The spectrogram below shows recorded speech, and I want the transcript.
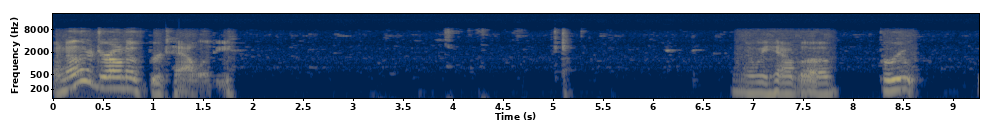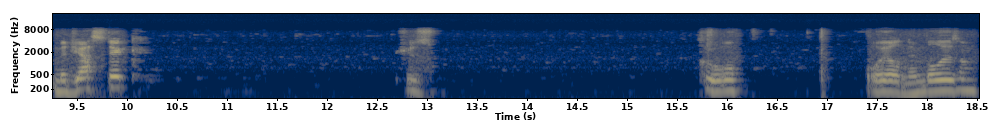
Another drone of brutality. And then we have a brute majestic which is cool. Foil nimblism.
